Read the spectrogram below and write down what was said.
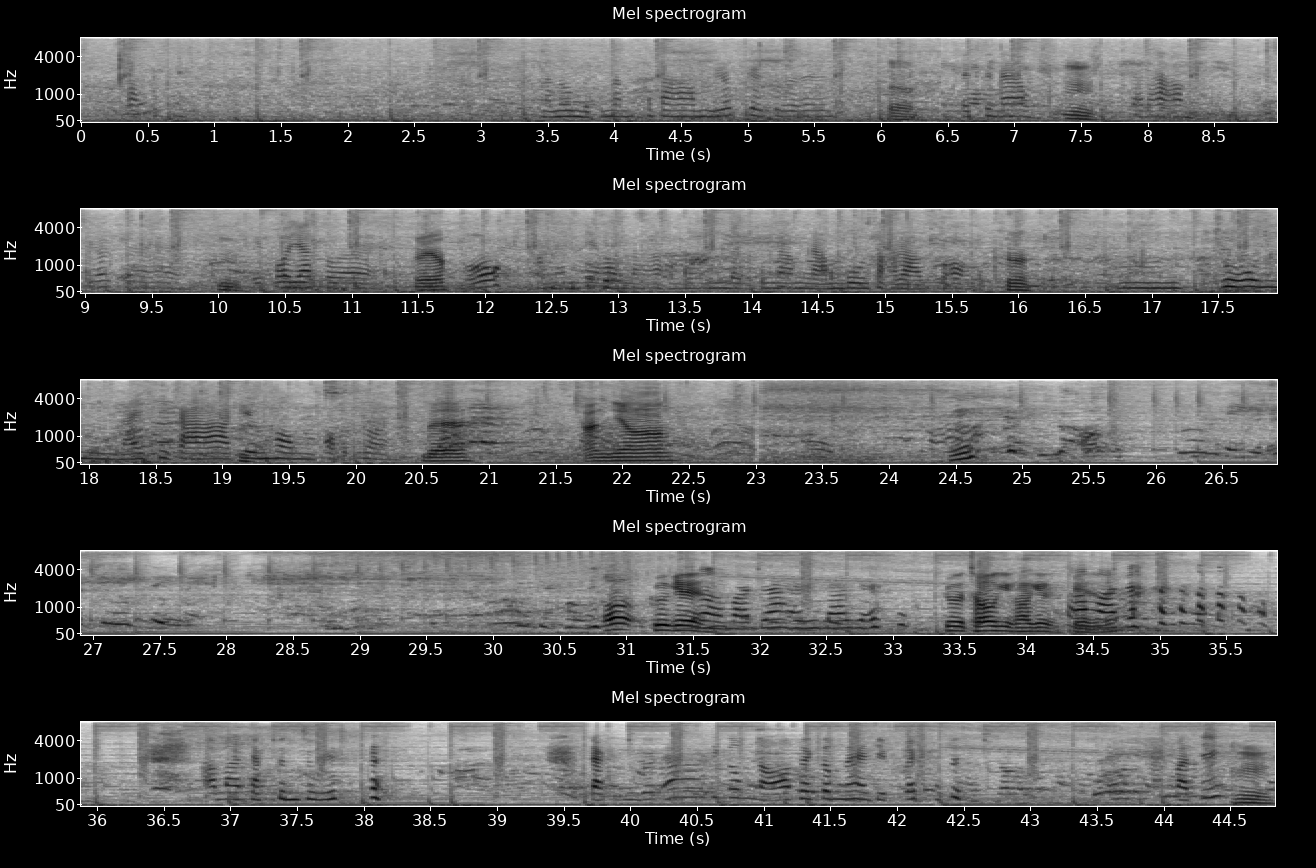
나는 베트남 사람 이렇게 돼. 어. 베트남 응. 사람 이렇게 응. 예뻐야 돼. 왜요? 왜냐면 나는 베트남 남부 살아서 응. 음, 좋은 날씨가 경험 없어. 네. 안녕. 응? 어, 그게 어 맞아 이 가게. 그 저기 가게 아 걔네. 맞아. 아마 작은 중에 작은 거. 아 지금 너 지금 내 집에 맞지? 응.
